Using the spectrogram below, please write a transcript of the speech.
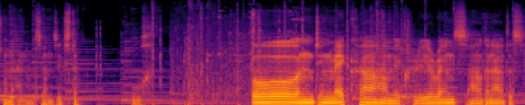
schon 21. Buch. Und in Mekka haben wir Clearance. Ah, genau, das,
